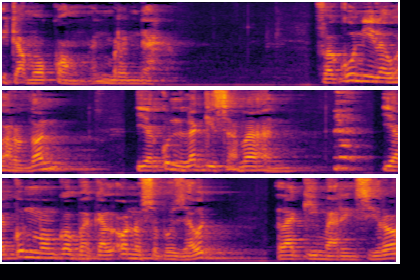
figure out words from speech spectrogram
Tidak mokong kan merendah. Fakuni lau ardon yakun lagi samaan yakun mongko bakal ono sopo zaud lagi maring siro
